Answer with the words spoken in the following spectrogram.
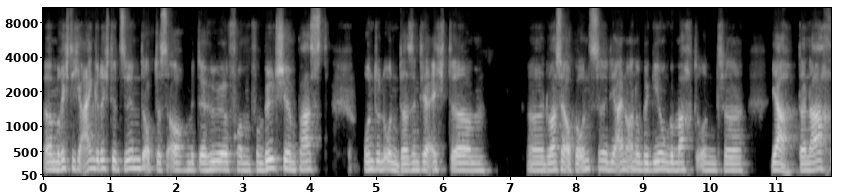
ähm, richtig eingerichtet sind, ob das auch mit der Höhe vom, vom Bildschirm passt und und und. Da sind ja echt ähm, äh, du hast ja auch bei uns äh, die eine oder andere Begehung gemacht und äh, ja, danach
